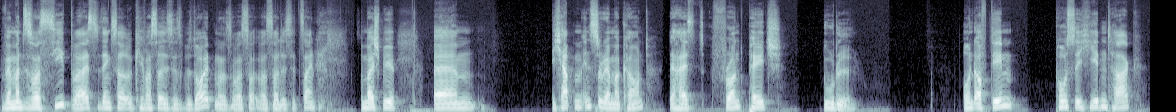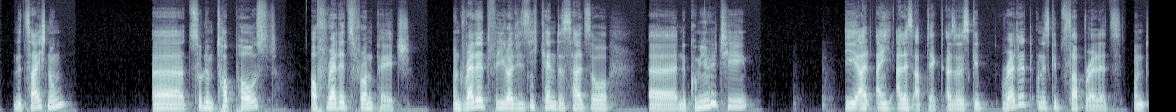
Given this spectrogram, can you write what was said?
wenn man sowas sieht, weißt du, denkst du, okay, was soll das jetzt bedeuten oder so, was soll, was soll das jetzt sein? Zum Beispiel, ähm, ich habe einen Instagram-Account, der heißt Frontpage Doodle. Und auf dem poste ich jeden Tag eine Zeichnung äh, zu einem Top-Post auf Reddits Frontpage. Und Reddit, für die Leute, die es nicht kennen, das ist halt so äh, eine Community, die halt eigentlich alles abdeckt. Also es gibt Reddit und es gibt Subreddits. Und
